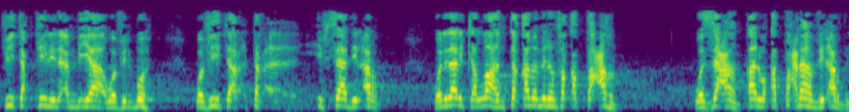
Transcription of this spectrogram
في تقتيل الأنبياء وفي البهت. وفي إفساد الأرض. ولذلك الله انتقم منهم فقطعهم وزعهم قال وقطعناهم في الأرض.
